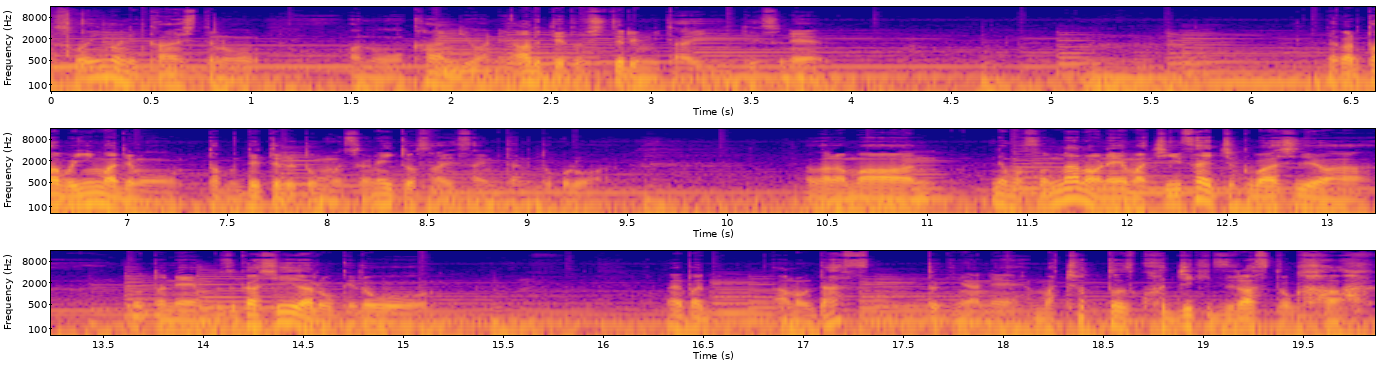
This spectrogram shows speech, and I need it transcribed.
そういうのに関してのあの管理はねある程度してるみたいですね。だから多分今でも多分出てると思うんですよね糸さいさいみたいなところは。だからまあでもそんなのね、まあ、小さい直売所ではちょっとね難しいだろうけどやっぱあの出す時にはね、まあ、ちょっと時期ずらすとか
